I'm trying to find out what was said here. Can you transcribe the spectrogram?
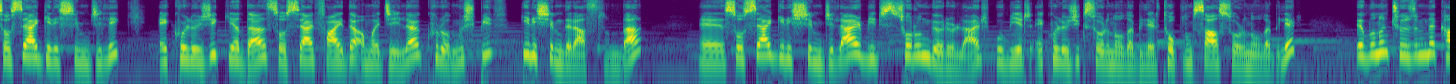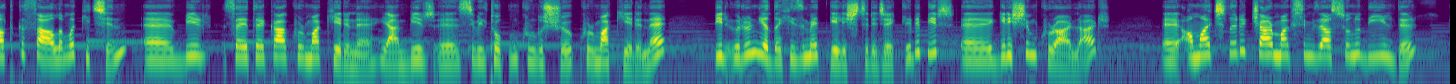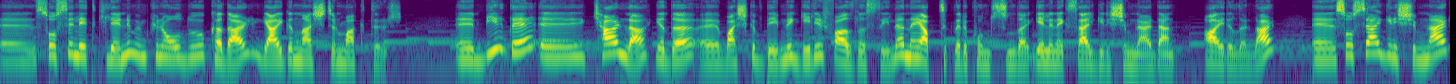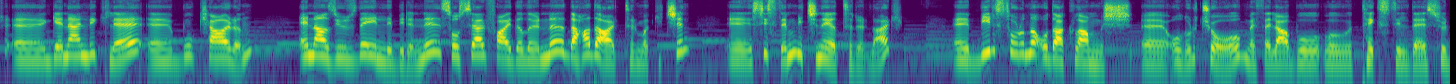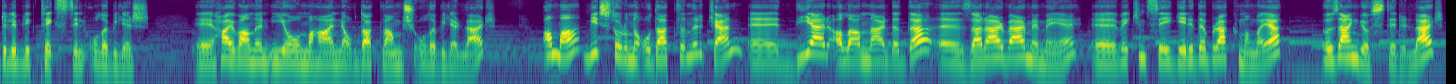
Sosyal girişimcilik, ekolojik ya da sosyal fayda amacıyla kurulmuş bir girişimdir aslında. Eee, sosyal girişimciler bir sorun görürler. Bu bir ekolojik sorun olabilir, toplumsal sorun olabilir ve bunun çözümüne katkı sağlamak için eee, bir STK kurmak yerine, yani bir eee, sivil toplum kuruluşu kurmak yerine bir ürün ya da hizmet geliştirecekleri bir eee, girişim kurarlar. Eee, amaçları kar maksimizasyonu değildir eee, sosyal etkilerini mümkün olduğu kadar yaygınlaştırmaktır. Eee, bir de eee kârla ya da eee, başka bir deyimle gelir fazlasıyla ne yaptıkları konusunda geleneksel girişimlerden ayrılırlar. Eee, sosyal girişimler eee, genellikle eee, bu kârın en az %51'ini sosyal faydalarını daha da arttırmak için eee, sistemin içine yatırırlar. Bir soruna odaklanmış olur çoğu. Mesela bu tekstilde sürdürülebilirlik tekstil olabilir. Hayvanların iyi olma haline odaklanmış olabilirler. Ama bir soruna odaklanırken diğer alanlarda da zarar vermemeye ve kimseyi geride bırakmamaya özen gösterirler.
